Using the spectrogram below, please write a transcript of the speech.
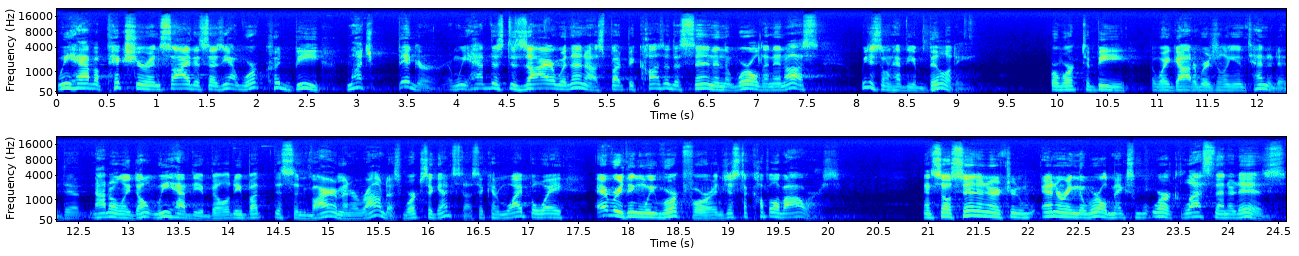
We have a picture inside that says, yeah, work could be much bigger. And we have this desire within us, but because of the sin in the world and in us, we just don't have the ability for work to be the way God originally intended it. That not only don't we have the ability, but this environment around us works against us. It can wipe away everything we work for in just a couple of hours. And so sin entering the world makes work less than it is.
